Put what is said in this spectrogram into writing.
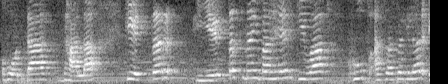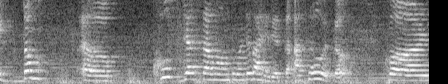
होता झाला की एकतर येतच नाही बाहेर किंवा खूप असं असं गेल्यावर एकदम खूप जास्त अमाऊंटमध्ये बाहेर येतं. असं होतं. पण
